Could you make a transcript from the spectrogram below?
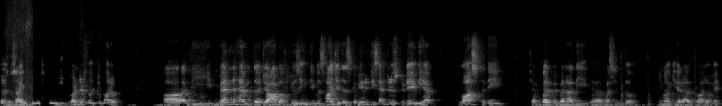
the society will be wonderful tomorrow. Uh, the men have the job of using the masajid as community centers. Today we have lost the Shabbar di uh, masjid to, ima ki walon mein.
